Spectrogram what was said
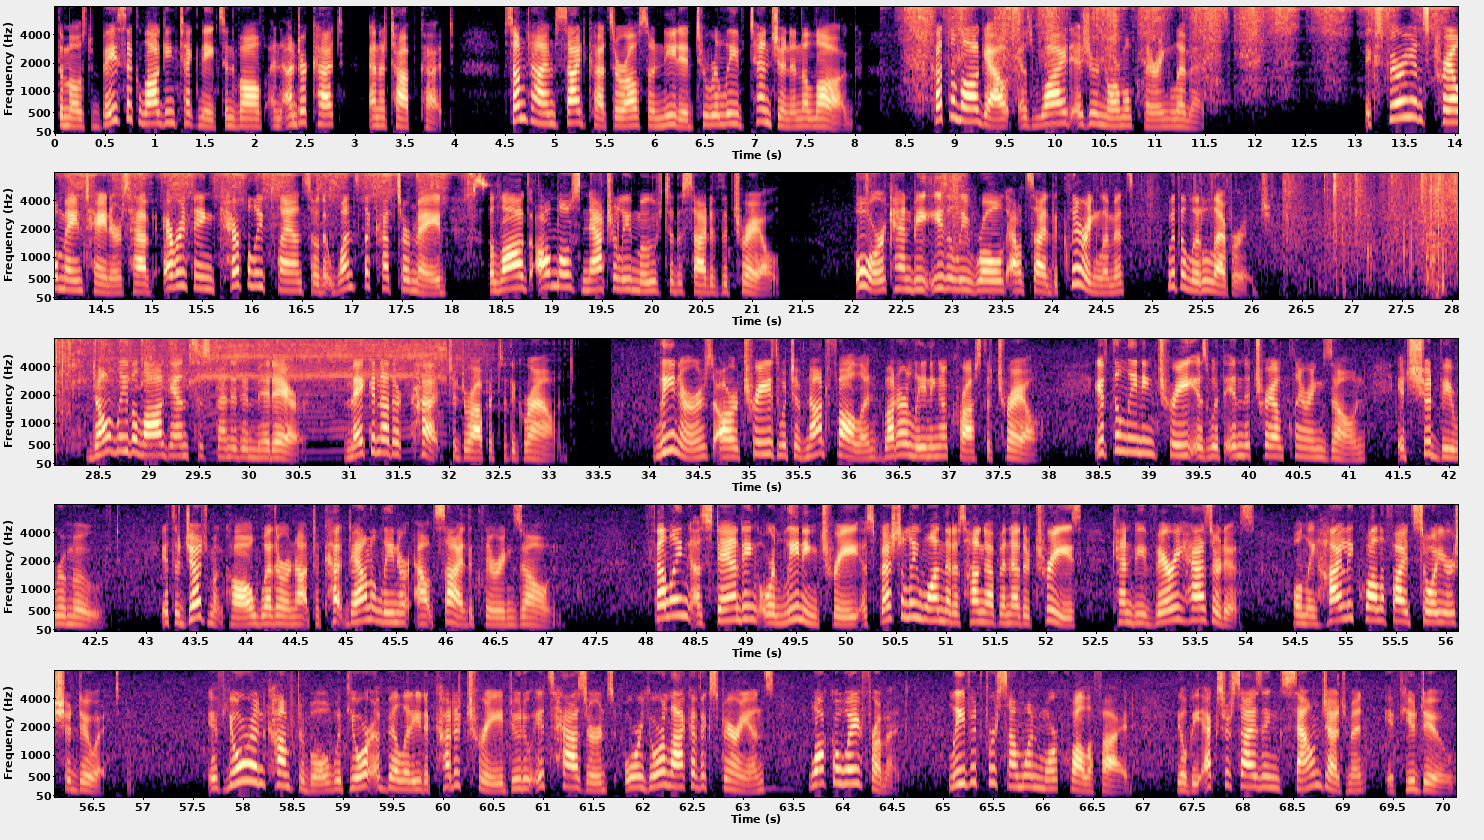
The most basic logging techniques involve an undercut and a top cut. Sometimes side cuts are also needed to relieve tension in a log. Cut the log out as wide as your normal clearing limits. Experienced trail maintainers have everything carefully planned so that once the cuts are made, the log almost naturally moves to the side of the trail, or can be easily rolled outside the clearing limits with a little leverage. Don't leave a log end suspended in midair. Make another cut to drop it to the ground. Leaners are trees which have not fallen but are leaning across the trail. If the leaning tree is within the trail clearing zone, it should be removed. It's a judgment call whether or not to cut down a leaner outside the clearing zone. Felling a standing or leaning tree, especially one that is hung up in other trees, can be very hazardous. Only highly qualified sawyers should do it. If you're uncomfortable with your ability to cut a tree due to its hazards or your lack of experience, walk away from it. Leave it for someone more qualified. You'll be exercising sound judgment if you do.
